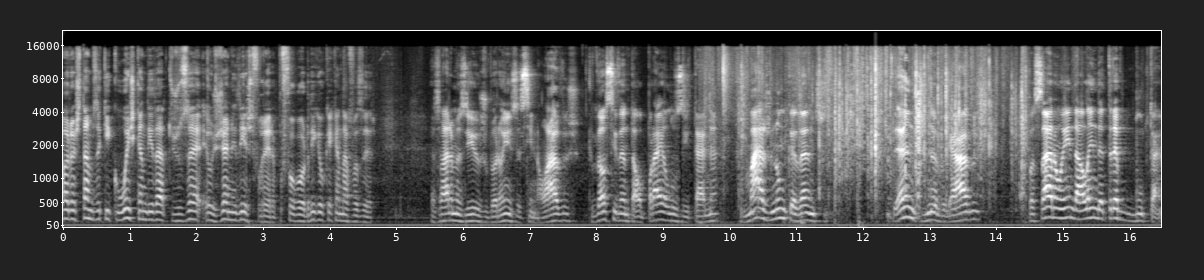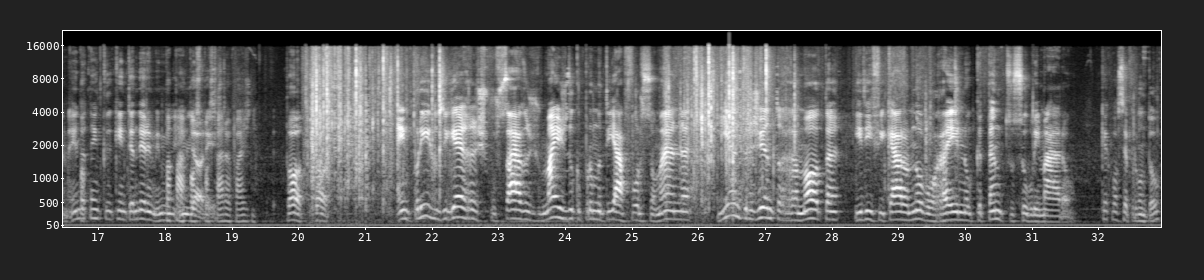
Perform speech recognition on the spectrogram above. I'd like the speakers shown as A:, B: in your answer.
A: Ora, estamos aqui com o ex-candidato José Eugênio Dias Ferreira. Por favor, diga o que é que anda a fazer.
B: As armas e os barões assinalados que da ocidental praia lusitana, mas nunca antes, antes navegados, passaram ainda além da trabutana. Ainda tem que, que entender
A: Papá,
B: melhor
A: posso
B: isto.
A: passar a página?
B: Pode, pode. Em perigos e guerras esforçados, mais do que prometia a força humana, e entre gente remota, edificaram novo reino que tanto sublimaram. O que é que você perguntou?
